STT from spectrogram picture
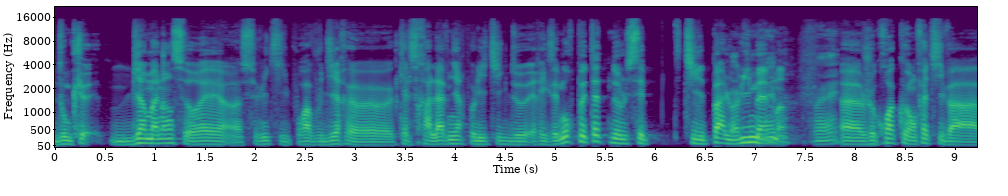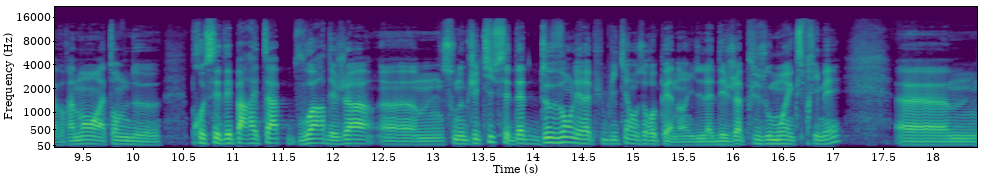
Donc, euh, bien malin serait euh, celui qui pourra vous dire euh, quel sera l'avenir politique de Éric Zemmour. Peut-être ne le sait-il pas Pas lui-même. ouais. Euh, je crois qu'en fait, il va vraiment attendre de procéder par étapes, voire déjà, euh, son objectif, c'est d'être devant les Républicains aux Européennes. hein. Il l'a déjà plus ou moins exprimé. Euh,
